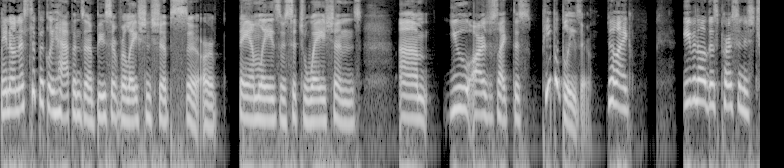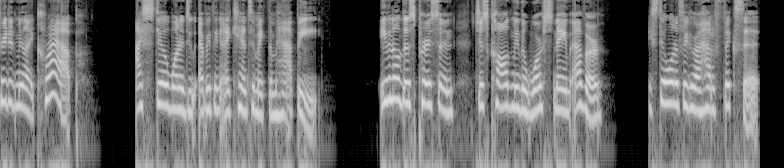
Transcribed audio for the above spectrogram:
you know, this typically happens in abusive relationships or, or families or situations. Um, you are just like this people pleaser. You're like, even though this person has treated me like crap, I still want to do everything I can to make them happy. Even though this person just called me the worst name ever, I still want to figure out how to fix it.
